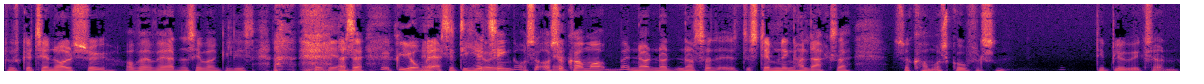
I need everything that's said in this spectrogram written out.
du skal til Nolsø og være verdensevangelist. ja. altså, jo, men ja. altså de her jo, jo. ting, og så, og så ja. kommer, når, når, når så stemningen har lagt sig, så kommer skuffelsen. Det blev ikke sådan.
